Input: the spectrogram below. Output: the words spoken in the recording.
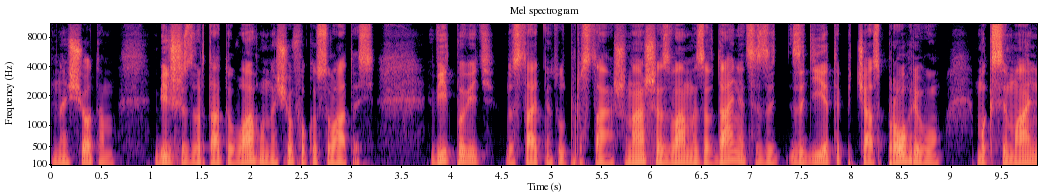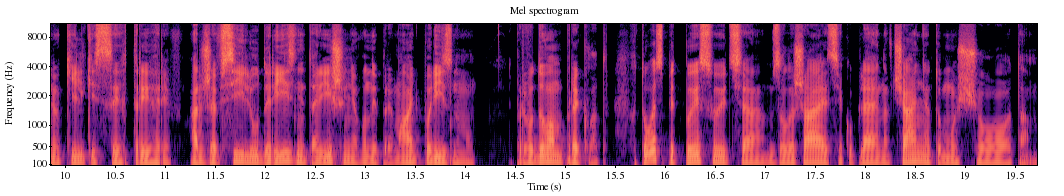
на що там більше звертати увагу, на що фокусуватись? Відповідь достатньо тут проста: що наше з вами завдання це задіяти під час прогріву максимальну кількість цих тригерів, адже всі люди різні та рішення вони приймають по-різному. Приведу вам приклад: хтось підписується, залишається, купляє навчання, тому що там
